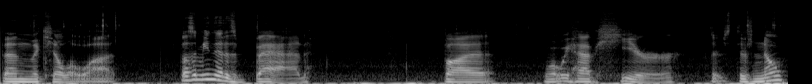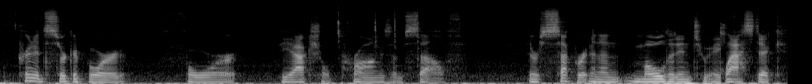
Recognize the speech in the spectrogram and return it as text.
than the Kill A Watt. Doesn't mean that it's bad, but what we have here, there's there's no printed circuit board for the actual prongs themselves. They're separate and then molded into a plastic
